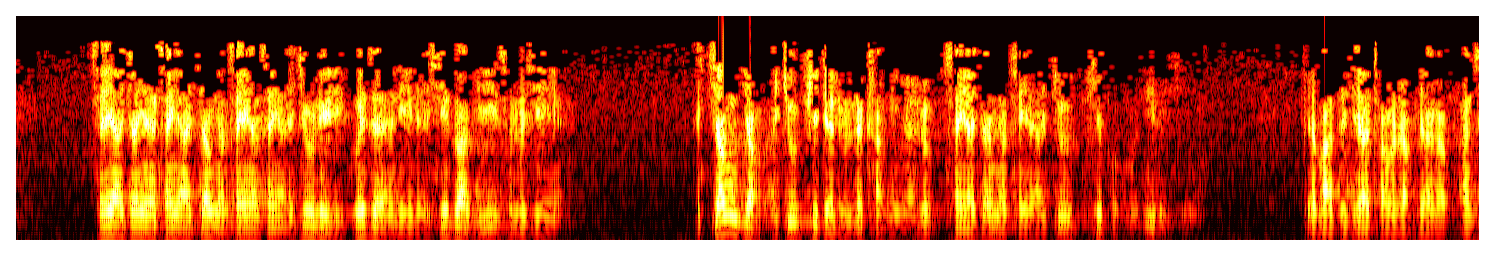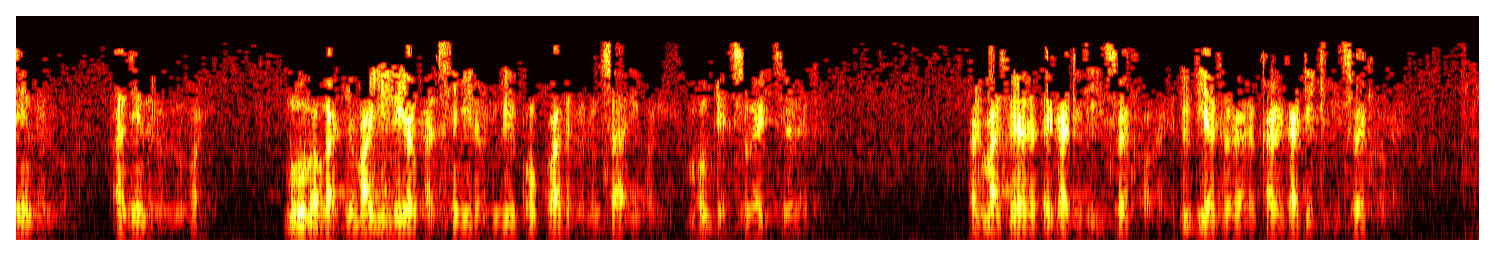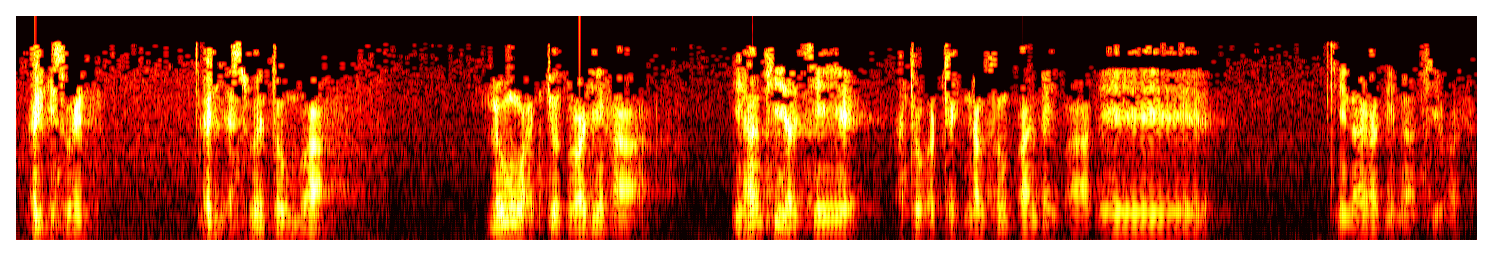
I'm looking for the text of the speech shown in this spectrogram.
ဆရာအကြောင်းရဆရာအကြောင်းရဆရာဆရာအကျိုးလေးကိုကိုယ်ဆက်အနေနဲ့ရှင်းသွားပြီဆိုလို့ရှိရင်အကြောင်းကြောင့်အကျိုးဖြစ်တယ်လို့လက်ခံမိမယ်လို့ဆရာကြောင့်ဆရာအကျိုးဖြစ်ပုံမသိလို့ရှိရင်ကဲပါတရားထာဝရဘုရားကဖန်ဆင်းတယ်လို့ဖန်ဆင်းတယ်လို့လို့ပေါ့မိုးဘောင်ကမြမကြီး၄ယောက်ကဆင်းပြီးတော့လူတွေပေါက်ပွားတယ်လို့စသည်ပေါ့လေမဟုတ်တဲ့ဆွဲကြီးဆွဲလိုက်တယ် ပထမဆွဲရတဲ့တက္ကတိတိဆွဲခေါ်ပါတယ်ဒုတိယဆွဲကတော့ကာရကတိတိဆွဲခေါ်ပါတယ်အဲ့ဒီဆွဲအဲ့ဒီအဆွဲ၃ပါးလုံးဝကျွတ်သွားခြင်းဟာယဟန်ဖြစ်ရခြင်းရဲ့အထွတ်အထိပ်နောက်ဆုံးပန်းတိုင်ပါပဲတဲ့ကျင်နာကကျင်နာဖြစ်ပါတယ်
